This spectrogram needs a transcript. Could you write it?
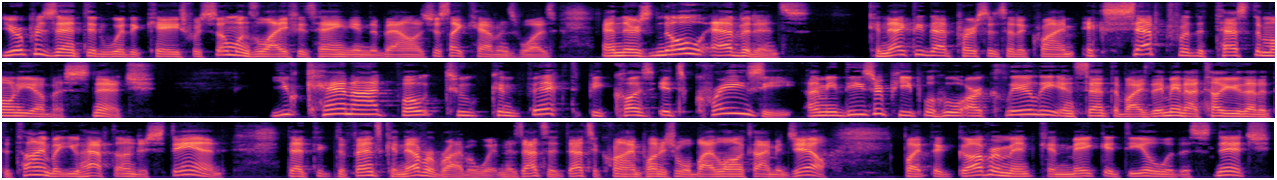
you're presented with a case where someone's life is hanging in the balance, just like Kevin's was, and there's no evidence connecting that person to the crime except for the testimony of a snitch, you cannot vote to convict because it's crazy. I mean, these are people who are clearly incentivized. They may not tell you that at the time, but you have to understand that the defense can never bribe a witness. That's a that's a crime punishable by a long time in jail. But the government can make a deal with a snitch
